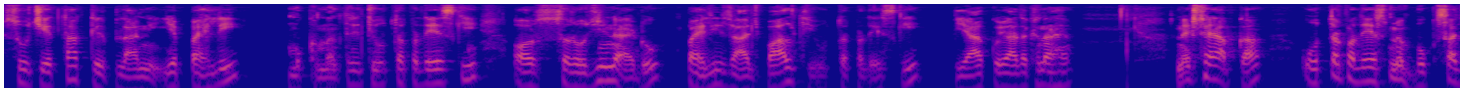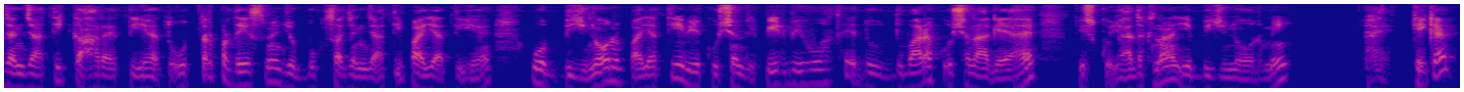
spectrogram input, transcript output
सुचेता कृपलानी ये पहली मुख्यमंत्री थी उत्तर प्रदेश की और सरोजी नायडू पहली राज्यपाल थी उत्तर प्रदेश की, ये आपको याद रखना है। नेक्स्ट है आपका, उत्तर प्रदेश में बुक्सा जनजाति कहाँ रहती है? तो उत्तर प्रदेश में जो बुक्सा जनजाति पाई जाती है, वो बिजनौर में पाई जाती है। ये क्वेश्चन रिपीट भी हुआ था दोबारा क्वेश्चन आ गया है तो इसको याद रखना, ये बिजनौर में है, ठीक है?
